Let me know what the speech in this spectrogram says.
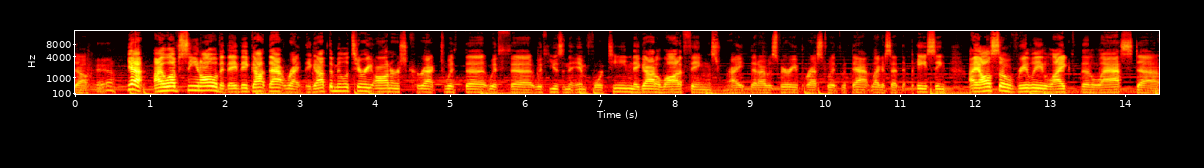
So Yeah. yeah, I love seeing all of it. They they got that right. They got the military honors correct with the with uh, with using the M14. They got a lot of things right that I was very impressed with with that. Like I said, the pacing. I also really liked the last uh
